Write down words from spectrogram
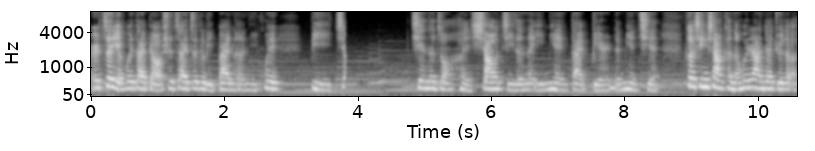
而这也会代表是在这个礼拜呢，你会比较现那种很消极的那一面在别人的面前，个性上可能会让人家觉得呃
